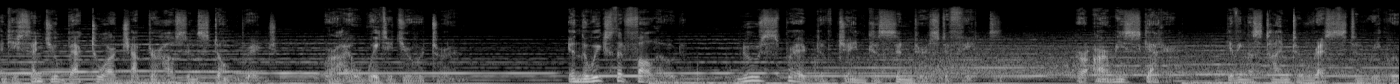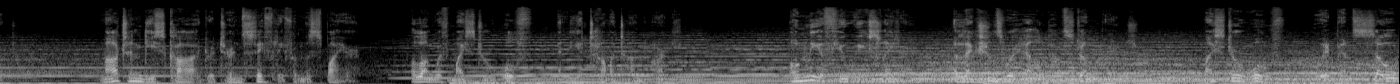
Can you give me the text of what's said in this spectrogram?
and he sent you back to our chapter house in Stonebridge, where I awaited your return. In the weeks that followed, news spread of Jeyne Kassynder's defeat. Her army scattered, giving us time to rest and regroup. Martin Guiscard returned safely from the Spire, along with Meister Wolf and the Automaton army. Only a few weeks later, elections were held in Stonebridge. Meister Wolf who had been so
